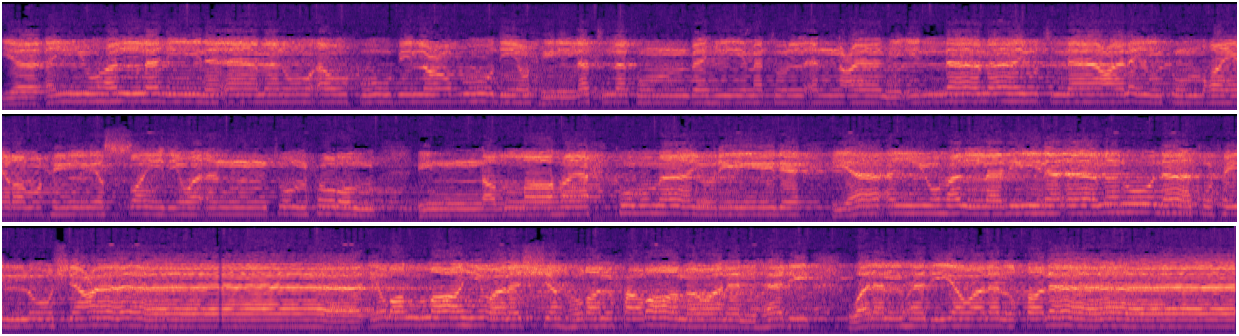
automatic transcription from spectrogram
يا أيها الذين آمنوا أوفوا بالعقود يحلت لكم بهيمة الأنعام إلا ما يتلى عليكم غير محل الصيد وأنتم حرم. إن الله يحكم ما يريد. يا أيها الذين آمنوا لا تحلوا شعائر الله ولا الشهر الحرام ولا الهدي ولا الهدي ولا القلائد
